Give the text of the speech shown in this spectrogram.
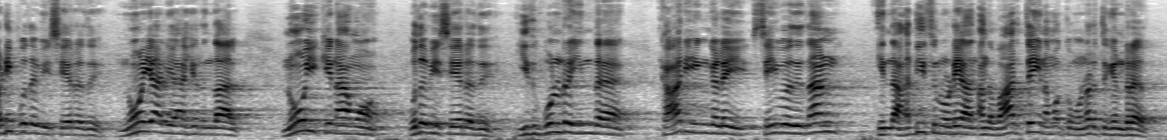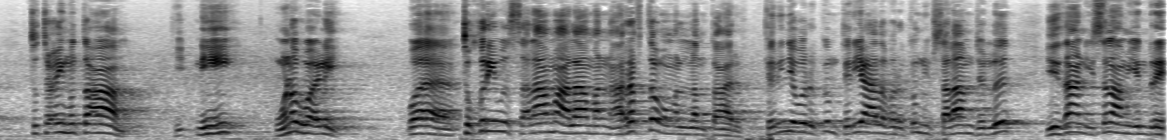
படிப்புதவி செய்கிறது நோயாளியாக இருந்தால் நோய்க்கு நாமும் உதவி செய்கிறது இது போன்ற இந்த காரியங்களை செய்வதுதான் இந்த ஹதீஸினுடைய அந்த வார்த்தை நமக்கு உணர்த்துகின்ற துத்துறை முத்தாம். நீ உணவு அளி துக்ரிவு சலாம அலாமன் அரப்த உமல்லம் தார். தெரிஞ்சவருக்கும் தெரியாதவருக்கும் நீ சலாம் சொல்லு. இதுதான் இஸ்லாம் என்று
